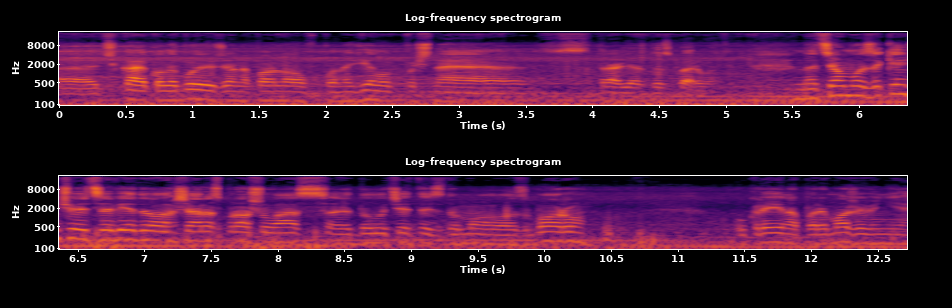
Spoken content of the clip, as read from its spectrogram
е, чекає, коли буде, вже напевно в понеділок почне трейлер дозбирувати. На цьому закінчується відео. Ще раз прошу вас е, долучитись до мого збору. Україна переможе війні.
